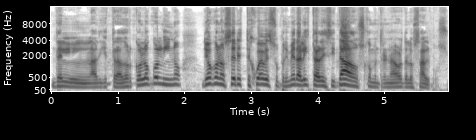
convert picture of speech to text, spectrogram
del administrador colocolino, dio a conocer este jueves su primera lista de citados como entrenador de los salvos.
